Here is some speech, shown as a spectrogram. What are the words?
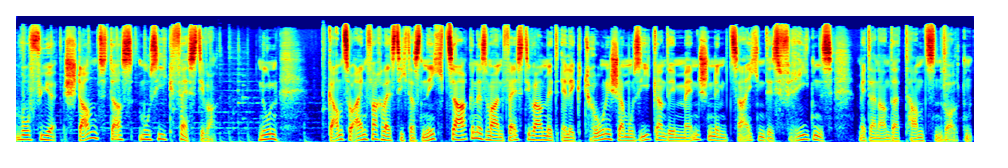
wofür stand das Musikfestival? Nun, Ganz so einfach lässt sich das nicht sagen. Es war ein Festival mit elektronischer Musik, an dem Menschen im Zeichen des Friedens miteinander tanzen wollten.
